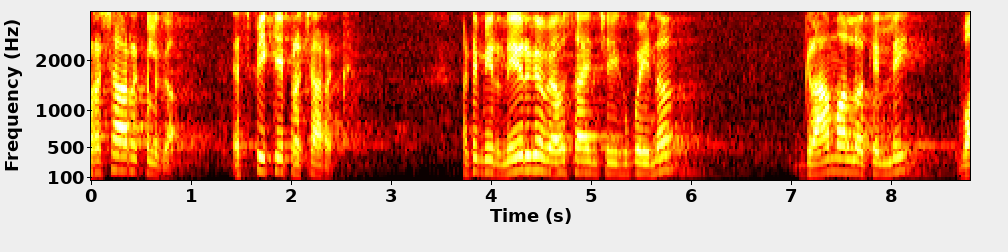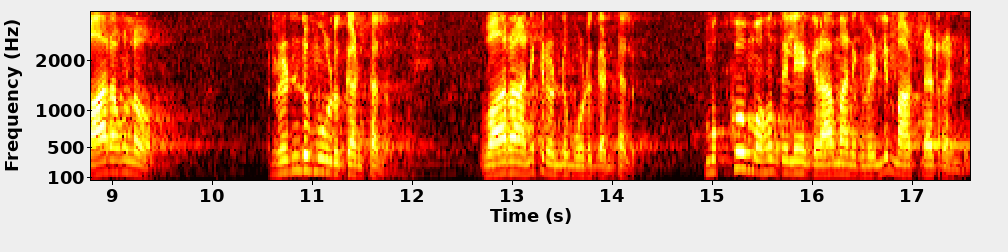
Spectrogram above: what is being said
ప్రచారకులుగా ఎస్పీకే ప్రచారక్. అంటే మీరు నేరుగా వ్యవసాయం చేయకపోయినా గ్రామాల్లోకి వెళ్ళి వారంలో రెండు మూడు గంటలు వారానికి రెండు మూడు గంటలు. ముక్కు మొహం తెలియని గ్రామానికి వెళ్ళి మాట్లాడరండి.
